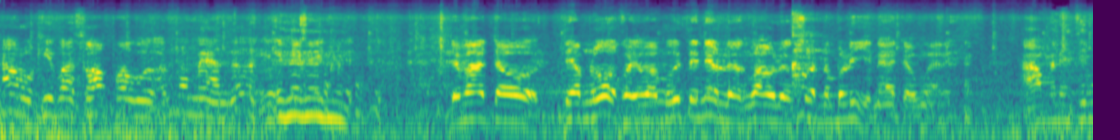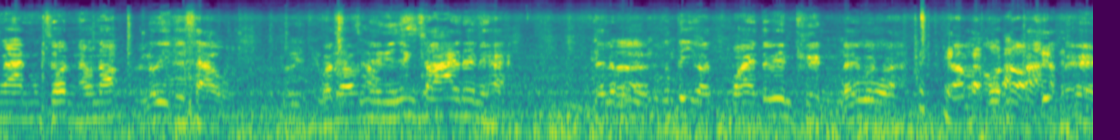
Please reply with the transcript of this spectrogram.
เอ้าเราคิดว่าซอฟต์พาวเวอร์โมเมนต์เด้อจะว่าเจ้าเตรียมรู้คนจะว่าบื้อเต้นเนี่ยเรื่องเราเรื่องส่วนน้ำบุหรี่นะเจ้าเมื่อนี่เอามาในทีมงานมุงชนเขาเนาะลุยแต่เช้าวันนี้นี่ยังชายเลยนี่ฮะ แต่ละมือปกติก็วายตะเวนขึ้นได้คนว่าตามคนเนาะเออ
